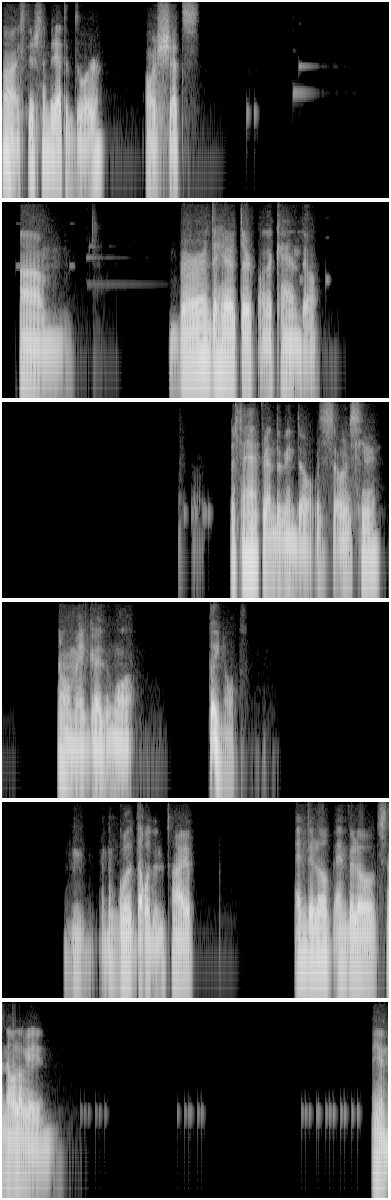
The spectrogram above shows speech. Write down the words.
Huh, is there somebody at the door? Oh, shuts. Um, burn the hair turf on the candle. There's a handprint on the window. Was this always here? Oh my god, mo. Uy, no. gold. ako dun. Hayop. Envelope, envelope. Saan nakalagay yun? Ayun.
